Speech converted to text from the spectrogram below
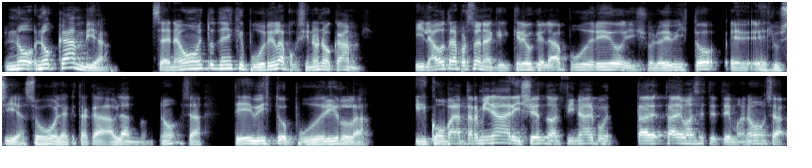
no, no cambia. O sea, en algún momento tenés que pudrirla porque si no, no cambia. Y la otra persona que creo que la ha pudrido, y yo lo he visto, eh, es Lucía, sos vos la que está acá hablando, ¿no? O sea, te he visto pudrirla. Y como para terminar y yendo al final, porque está, está este tema, ¿no? O sea,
